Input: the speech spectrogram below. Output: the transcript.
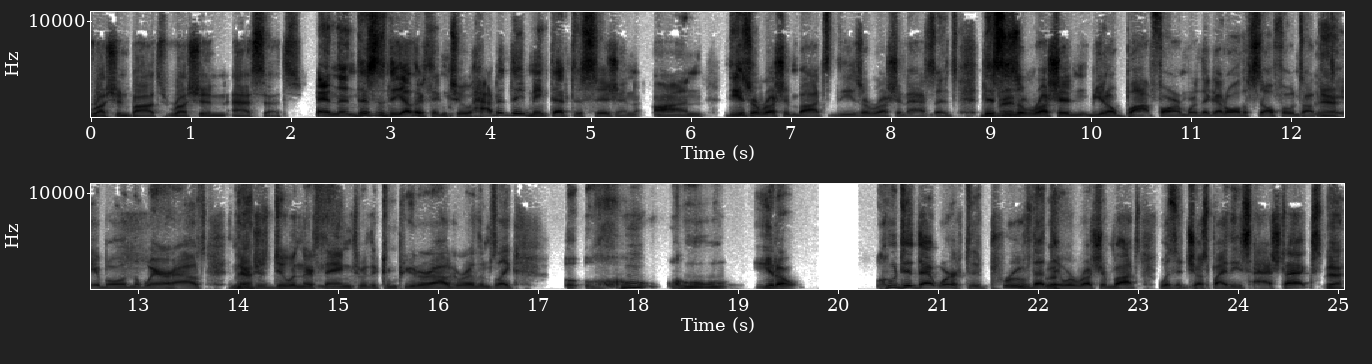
Russian bots, Russian assets. And then this is the other thing too. How did they make that decision on these are Russian bots, these are Russian assets. This is a Russian, you know, bot farm where they got all the cell phones on the Yeah. table in the warehouse and they're just doing their thing through the computer algorithms. Like who who, you know, who did that work to prove that they were Russian bots? Was it just by these hashtags? Yeah.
